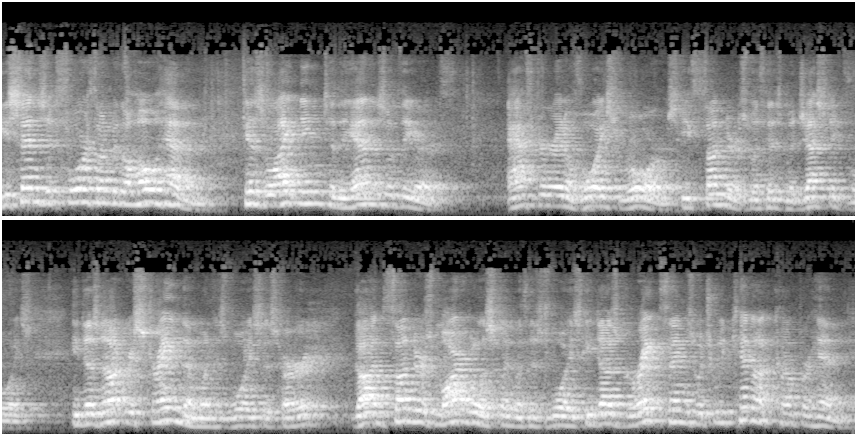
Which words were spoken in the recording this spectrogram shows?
He sends it forth under the whole heaven, his lightning to the ends of the earth. After it a voice roars. He thunders with his majestic voice. He does not restrain them when his voice is heard. God thunders marvelously with his voice. He does great things which we cannot comprehend.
